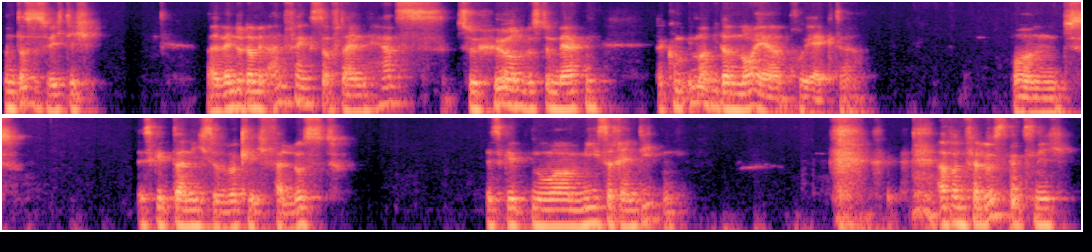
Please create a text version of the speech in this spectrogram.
und das ist wichtig. Weil wenn du damit anfängst, auf dein Herz zu hören, wirst du merken, da kommen immer wieder neue Projekte. Und es gibt da nicht so wirklich Verlust. Es gibt nur miese Renditen. Aber einen Verlust gibt es nicht.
